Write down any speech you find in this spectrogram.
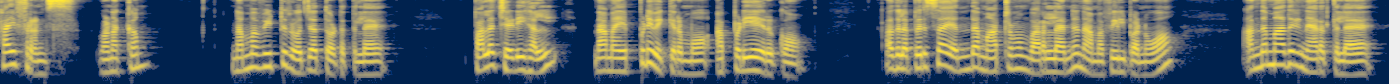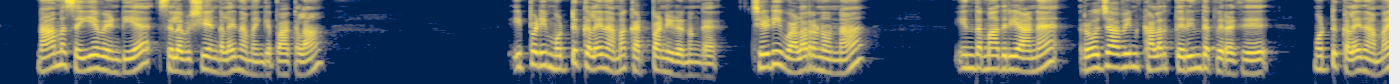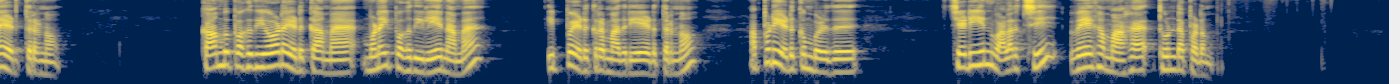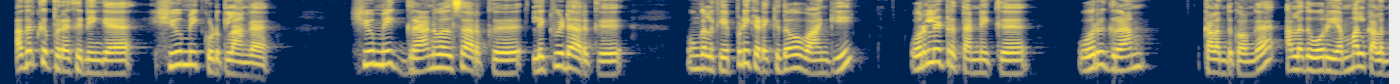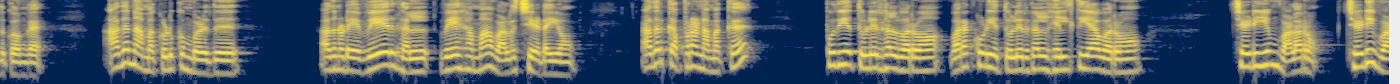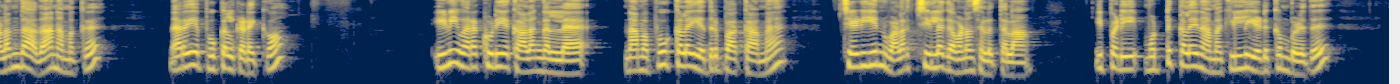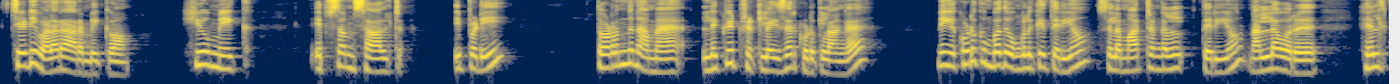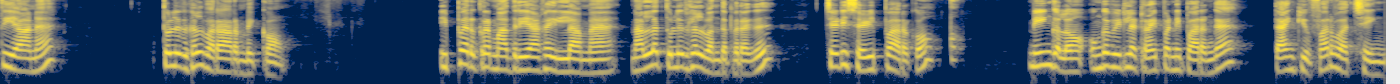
Hi friends வணக்கம். நம்ம வீட்டு ரோஜா தோட்டத்தில் பல செடிகள் நாம் எப்படி வைக்கிறோமோ அப்படியே இருக்கும். அதில் பெருசாக எந்த மாற்றமும் வரலன்னு நாம் ஃபீல் பண்ணுவோம். அந்த மாதிரி நேரத்தில் நாம் செய்ய வேண்டிய சில விஷயங்களை நம்ம இங்கே பார்க்கலாம். இப்படி மொட்டுக்களை நாம் கட் பண்ணிடணுங்க. செடி வளரணும்னா இந்த மாதிரியான ரோஜாவின் கலர் தெரிந்த பிறகு மொட்டுக்களை நாம் எடுத்துடணும். காம்பு பகுதியோடு எடுக்காமல் முனைப்பகுதியிலேயே நாம் இப்போ எடுக்கிற மாதிரியே எடுத்துடணும். அப்படி எடுக்கும் பொழுது செடியின் வளர்ச்சி வேகமாக தூண்டப்படும். அதற்கு பிறகு நீங்கள் ஹியூமிக் கொடுக்கலாங்க. ஹியூமிக் கிரானுவல்ஸாக இருக்குது லிக்விடாக இருக்குது உங்களுக்கு எப்படி கிடைக்குதோ வாங்கி ஒரு லிட்டர் தண்ணிக்கு ஒரு கிராம் கலந்துக்கோங்க அல்லது ஒரு எம்எல் கலந்துக்கோங்க. அதை நாம் கொடுக்கும் பொழுது அதனுடைய வேர்கள் வேகமாக வளர்ச்சி அடையும். அதற்கப்புறம் நமக்கு புதிய துளிர்கள் வரும் வரக்கூடிய துளிர்கள் ஹெல்த்தியாக வரும் செடியும் வளரும். செடி வளர்ந்தால் தான் நமக்கு நிறைய பூக்கள் கிடைக்கும். இனி வரக்கூடிய காலங்களில் நாம் பூக்களை எதிர்பார்க்காம செடியின் வளர்ச்சியில் கவனம் செலுத்தலாம். இப்படி மொட்டுக்களை நாம் கிள்ளி எடுக்கும் பொழுது செடி வளர ஆரம்பிக்கும். ஹியூமிக் எப்சம் சால்ட் இப்படி தொடர்ந்து நாம் லிக்விட் ஃபெர்டிலைசர் கொடுக்கலாங்க. நீங்கள் கொடுக்கும்போது உங்களுக்கே தெரியும். சில மாற்றங்கள் தெரியும். நல்ல ஒரு ஹெல்த்தியான துளிர்கள் வர ஆரம்பிக்கும். இப்போ இருக்கிற மாதிரியாக இல்லாமல் நல்ல துளிர்கள் வந்த பிறகு செடி செழிப்பாக இருக்கும். நீங்களும் உங்கள் வீட்டில் ட்ரை பண்ணி பாருங்கள் தேங்க்யூ ஃபார் வாட்சிங்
